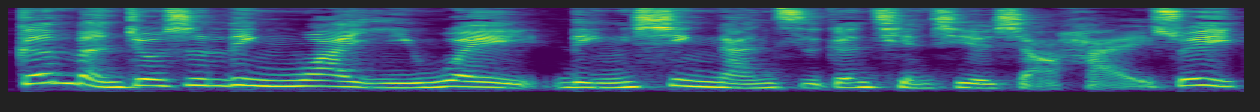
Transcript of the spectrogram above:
根本就是另外一位林姓男子跟前妻的小孩，所以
